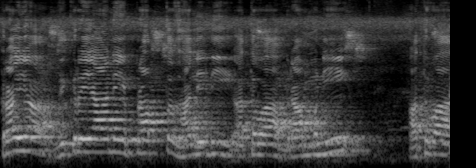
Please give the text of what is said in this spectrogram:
क्रय विक्रयाने प्राप्त झालेली अथवा ब्राह्मणी अथवा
